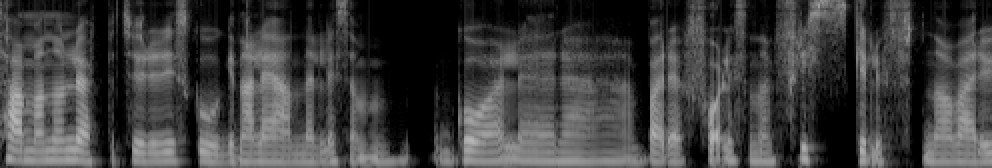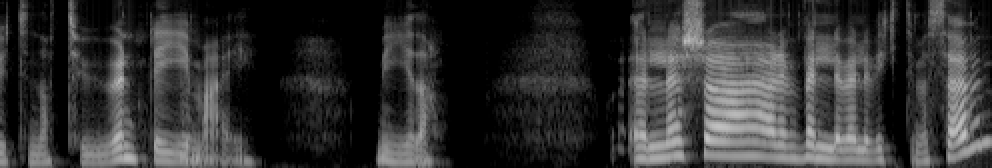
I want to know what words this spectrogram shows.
tar man noen løpeturer i skogen alene, eller liksom gå eller uh, bare få liksom den friske luften og være ute i naturen, det gir Mm. meg mye, da. Ellers så er det veldig, veldig viktig med søvn,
